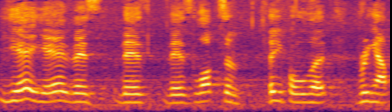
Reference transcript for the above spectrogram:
Yeah, yeah. There's there's there's lots of people that bring up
